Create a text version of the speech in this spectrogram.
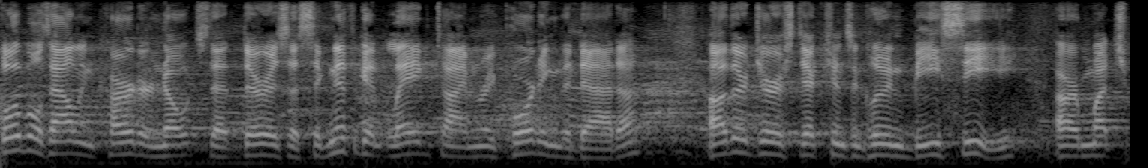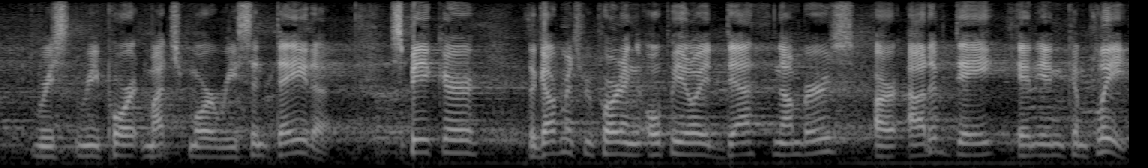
Global's Alan Carter notes that there is a significant lag time in reporting the data. Other jurisdictions, including BC, are much, re report much more recent data. Speaker, the government's reporting opioid death numbers are out of date and incomplete.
